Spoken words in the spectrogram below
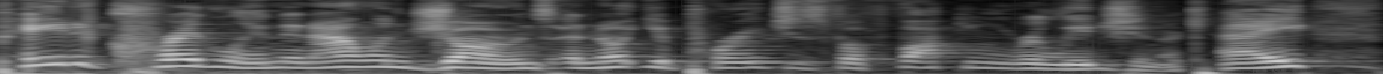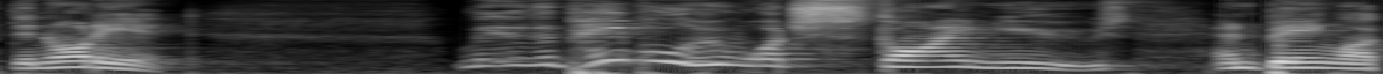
Peta Credlin and Alan Jones are not your preachers for fucking religion, okay? They're not it. The people who watch Sky News and being like,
